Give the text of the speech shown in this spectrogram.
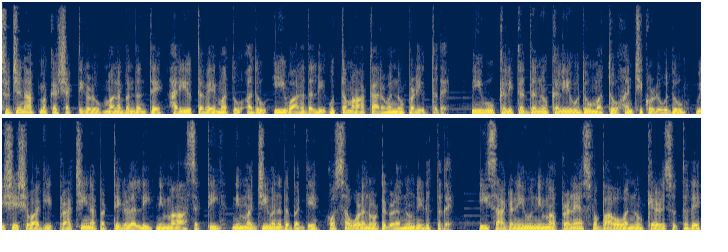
ಸೃಜನಾತ್ಮಕ ಶಕ್ತಿಗಳು ಮನಬಂದಂತೆ ಹರಿಯುತ್ತವೆ ಮತ್ತು ಅದು ಈ ವಾರದಲ್ಲಿ ಉತ್ತಮ ಆಕಾರವನ್ನು ಪಡೆಯುತ್ತದೆ. ನೀವು ಕಲಿತದ್ದನ್ನು ಕಲಿಯುವುದು ಮತ್ತು ಹಂಚಿಕೊಳ್ಳುವುದು, ವಿಶೇಷವಾಗಿ ಪ್ರಾಚೀನ ಪಠ್ಯಗಳಲ್ಲಿ ನಿಮ್ಮ ಆಸಕ್ತಿ, ನಿಮ್ಮ ಜೀವನದ ಬಗ್ಗೆ ಹೊಸ ಒಳನೋಟಗಳನ್ನು ನೀಡುತ್ತದೆ. ಈ ಸಾಗಣೆಯು ನಿಮ್ಮ ಪ್ರಣಯ ಸ್ವಭಾವವನ್ನು ಕೆರಳಿಸುತ್ತದೆ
